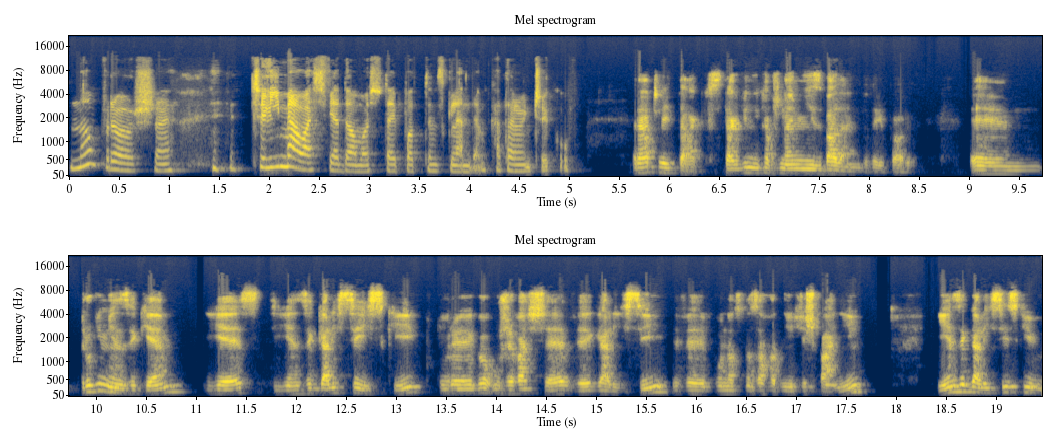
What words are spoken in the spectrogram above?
No proszę. Czyli mała świadomość tutaj pod tym względem katalończyków. Raczej tak. Tak wynika przynajmniej z badań do tej pory. Drugim językiem jest język galicyjski, którego używa się w Galicji, w północno-zachodniej Hiszpanii. Język galicyjski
